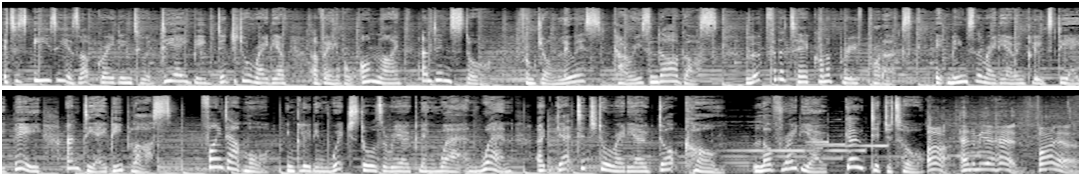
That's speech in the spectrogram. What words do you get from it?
It's as easy as upgrading to a DAB digital radio available online and in store. From John Lewis, Curry's, and Argos. Look for the tick on approved products. It means the radio includes DAB and DAB. Find out more, including which stores are reopening where and when, at getdigitalradio.com. Love radio, digital. Ah, enemy ahead. Fire.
